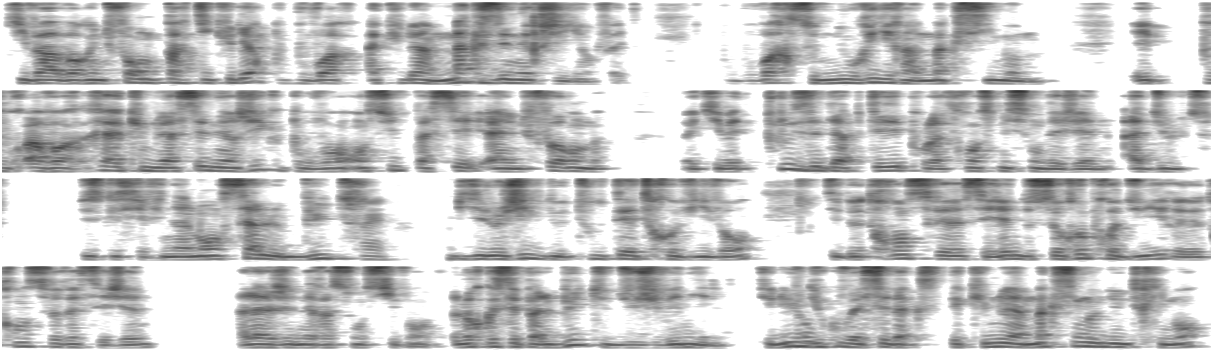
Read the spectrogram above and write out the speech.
qui va avoir une forme particulière pour pouvoir accumuler un max d'énergie, en fait, pour pouvoir se nourrir un maximum et pour avoir réaccumulé assez d'énergie que pour pouvoir ensuite passer à une forme euh, qui va être plus adaptée pour la transmission des gènes adultes puisque c'est finalement ça le but ouais. biologique de tout être vivant, c'est de transférer ses gènes, de se reproduire et de transférer ses gènes à la génération suivante. Alors que c'est pas le but du juvénile, qui lui, du coup, va essayer d'accumuler un maximum de nutriments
